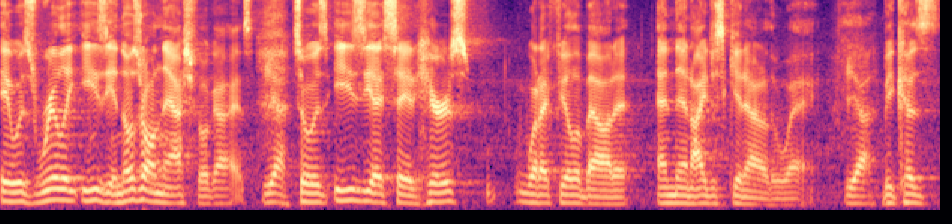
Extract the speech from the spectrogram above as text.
it was really easy, and those are all Nashville guys. Yeah. So it was easy. I said, "Here's what I feel about it," and then I just get out of the way. Yeah. Because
